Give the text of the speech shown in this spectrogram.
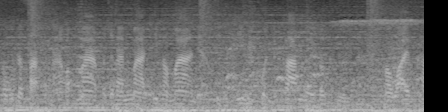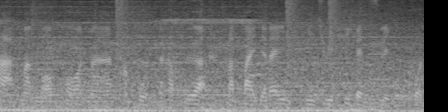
พระพุทธศาสนามากๆ เพราะฉะนั้นมาที่พม่าเนี่ยสิ่งที่ไม่ควรจะพลาดเลยก็คือมาไหว้พระมาขอพรมาทำบุญนะครับ เพื่อกลับไปจะได้มีชีวิตที่เป็นสิริมงคล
